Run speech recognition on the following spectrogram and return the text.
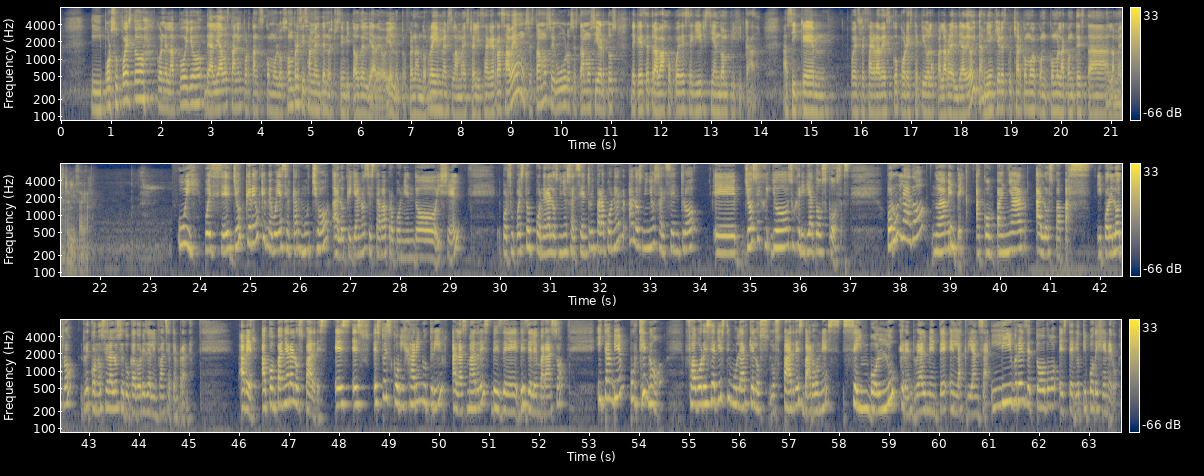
Y por supuesto, con el apoyo de aliados tan importantes como lo son precisamente nuestros invitados del día de hoy, el doctor Fernando Reimers, la maestra Elisa Guerra, sabemos, estamos seguros, estamos ciertos de que este trabajo puede seguir siendo amplificado. Así que, pues les agradezco por este pido la palabra del día de hoy. También quiero escuchar cómo, cómo la contesta la maestra Elisa Guerra. Uy, pues eh, yo creo que me voy a acercar mucho a lo que ya nos estaba proponiendo Ishel por supuesto, poner a los niños al centro. Y para poner a los niños al centro, eh, yo, yo sugeriría dos cosas. Por un lado, nuevamente, acompañar a los papás. Y por el otro, reconocer a los educadores de la infancia temprana. A ver, acompañar a los padres. Es, es, esto es cobijar y nutrir a las madres desde, desde el embarazo. Y también, ¿por qué no? favorecer y estimular que los, los, padres varones se involucren realmente en la crianza, libres de todo estereotipo de género.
